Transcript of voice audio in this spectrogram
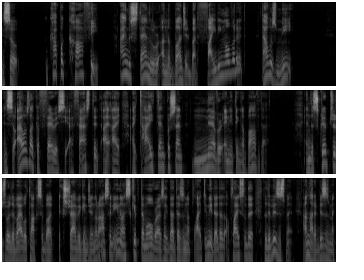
And so, a cup of coffee, I understand we were on the budget, but fighting over it, that was me. And so I was like a Pharisee. I fasted, I, I, I tithe 10%, never anything above that. And the scriptures where the Bible talks about extravagant generosity, you know, I skipped them over. I was like, that doesn't apply to me. That, that applies to the, to the businessman. I'm not a businessman.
